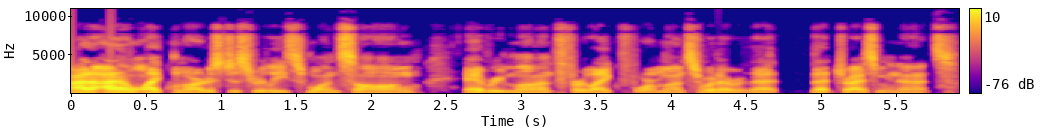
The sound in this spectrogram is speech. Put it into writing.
I, I don't like when artists just release one song every month for like four months or whatever. That that drives me nuts.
